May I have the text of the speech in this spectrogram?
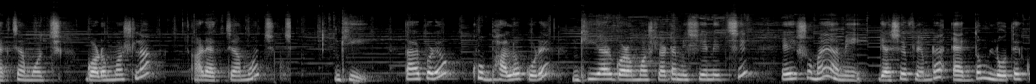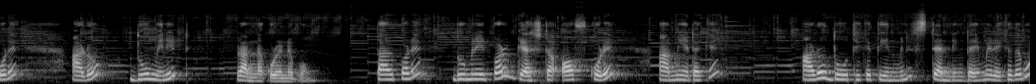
এক চামচ গরম মশলা আর এক চামচ ঘি। তারপরেও খুব ভালো করে ঘি আর গরম মশলাটা মিশিয়ে নিচ্ছি। এই সময় আমি গ্যাসের ফ্লেমটা একদম লোতে করে আরও দু মিনিট রান্না করে নেব। তারপরে দু মিনিট পর গ্যাসটা অফ করে আমি এটাকে আরও দু থেকে তিন মিনিট স্ট্যান্ডিং টাইমে রেখে দেবো।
